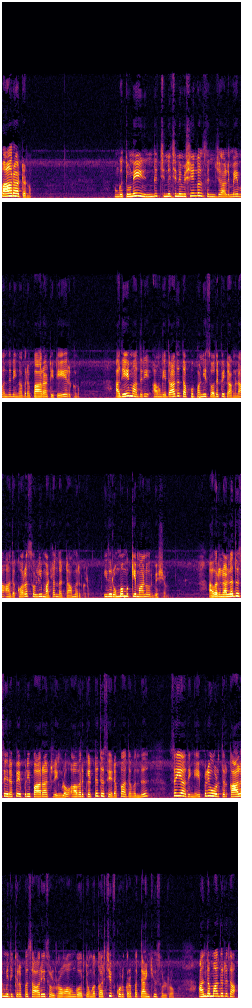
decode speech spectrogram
பாராட்டணும். உங்கள் துணை இந்த சின்ன சின்ன விஷயங்கள் செஞ்சாலுமே வந்து நீங்கள் அவரை பாராட்டிகிட்டே இருக்கணும். அதே மாதிரி அவங்க ஏதாவது தப்பு பண்ணி சொதப்பிட்டாங்கன்னா அதை குறை சொல்லி மட்டம் தட்டாமல் இருக்கணும். இது ரொம்ப முக்கியமான ஒரு விஷயம். அவர் நல்லது செய்கிறப்ப எப்படி பாராட்டுறீங்களோ அவர் கெட்டது செய்கிறப்ப அதை வந்து செய்யாதீங்க. எப்படி ஒருத்தர் காலம் மிதிக்கிறப்ப சாரி சொல்கிறோம் அவங்க ஒருத்தவங்க கர்ச்சீஃப் கொடுக்குறப்ப தேங்க்யூ சொல்கிறோம் அந்த மாதிரி தான்.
